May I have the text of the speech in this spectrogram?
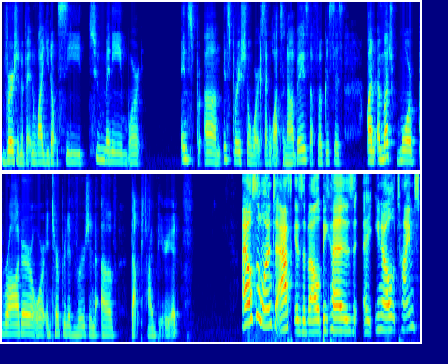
version of it and why you don't see too many more insp- um, inspirational works like Watanabe's that focuses on a much more broader or interpretive version of that time period. I also wanted to ask Isabel because uh, you know times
